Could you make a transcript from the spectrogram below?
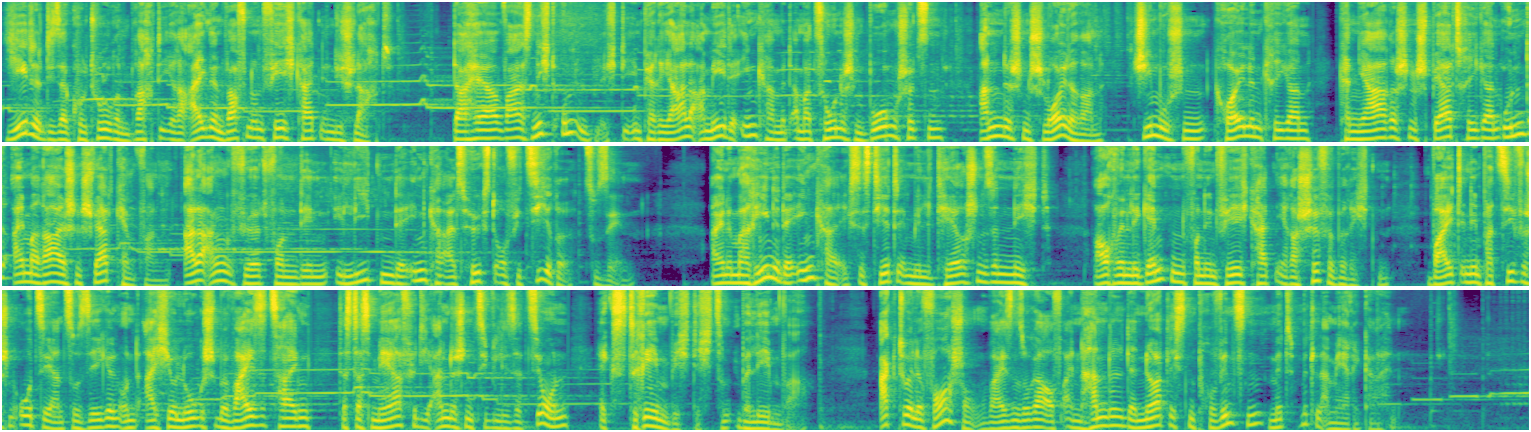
Jede dieser Kulturen brachte ihre eigenen Waffen und Fähigkeiten in die Schlacht. Daher war es nicht unüblich, die imperiale Armee der Inka mit amazonischen Bogenschützen, andischen Schleuderern, chimuschen Keulenkriegern, kanyarischen Speerträgern und aymaraischen Schwertkämpfern, alle angeführt von den Eliten der Inka als höchste Offiziere, zu sehen. Eine Marine der Inka existierte im militärischen Sinn nicht, auch wenn Legenden von den Fähigkeiten ihrer Schiffe berichten, weit in den Pazifischen Ozean zu segeln und archäologische Beweise zeigen, dass das Meer für die andischen Zivilisationen extrem wichtig zum Überleben war. Aktuelle Forschungen weisen sogar auf einen Handel der nördlichsten Provinzen mit Mittelamerika hin.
